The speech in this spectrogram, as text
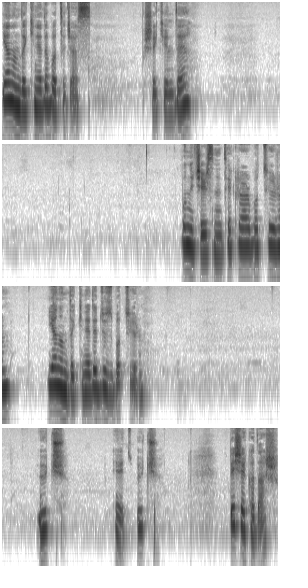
Yanındakine de batacağız. Bu şekilde. Bunun içerisine tekrar batıyorum. Yanındakine de düz batıyorum. 3 Evet 3 5'e kadar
